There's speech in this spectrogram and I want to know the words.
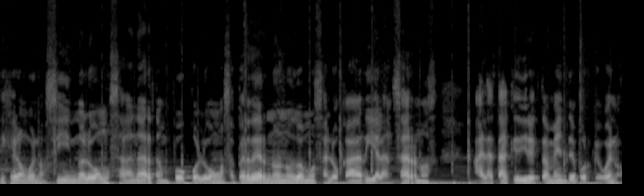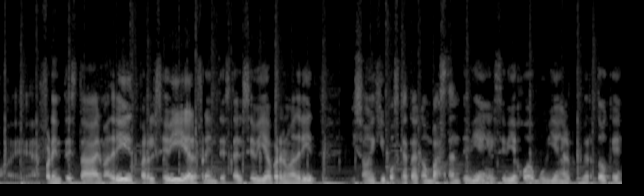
dijeron, bueno, si no lo vamos a ganar, tampoco lo vamos a perder, no nos vamos a alocar y a lanzarnos al ataque directamente, porque bueno, eh, al frente está el Madrid para el Sevilla, al frente está el Sevilla para el Madrid, y son equipos que atacan bastante bien, el Sevilla juega muy bien al primer toque,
